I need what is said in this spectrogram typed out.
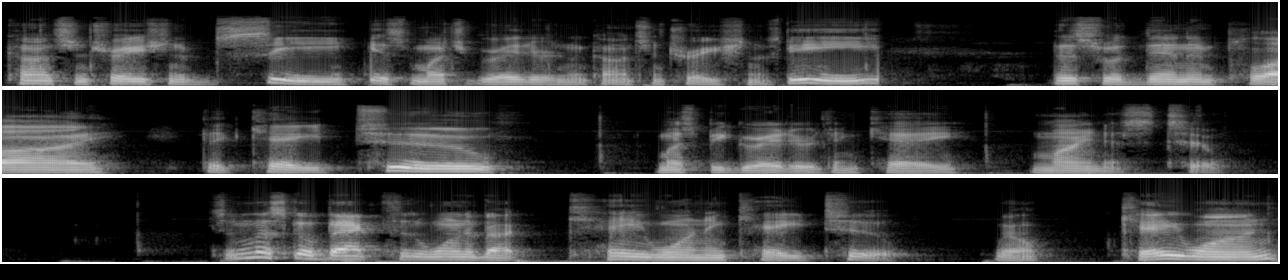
concentration of C is much greater than the concentration of B, this would then imply that K2 must be greater than K minus 2. So let's go back to the one about K1 and K2. Well, K1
